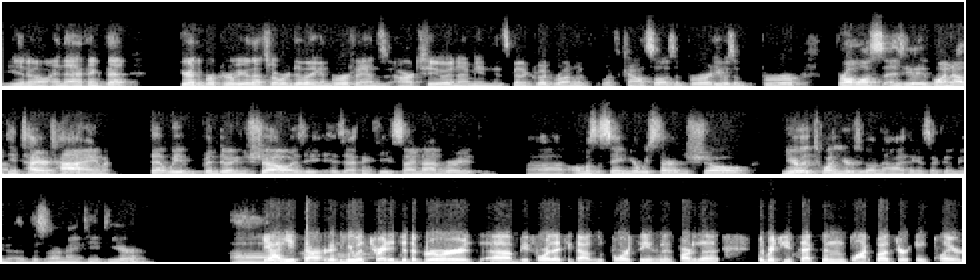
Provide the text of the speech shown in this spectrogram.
you know, and I think that here at the Brook Review, that's what we're doing, and Brewer fans are too. And I mean, it's been a good run with with Counsell as a Brewer. He was a Brewer for almost, as you pointed out, the entire time that we've been doing the show. Is he? Is I think he signed on very uh, almost the same year we started the show, nearly 20 years ago now. I think it's like going to be this is our 19th year. Um, yeah, he started. He was traded to the Brewers uh, before the 2004 season as part of the the Richie Sexson blockbuster eight player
